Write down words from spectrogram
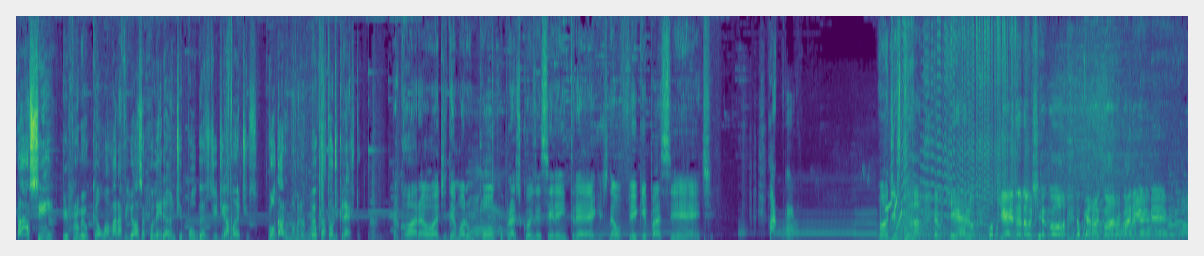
Ah, sim! E pro meu cão, a maravilhosa coleira antipulgas de diamantes. Vou dar o número do meu cartão de crédito. Agora, Odd, demora um pouco para as coisas serem entregues. Não fique impaciente. Onde está? Eu quero! O que ainda não chegou? Eu quero agora, agora mesmo!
